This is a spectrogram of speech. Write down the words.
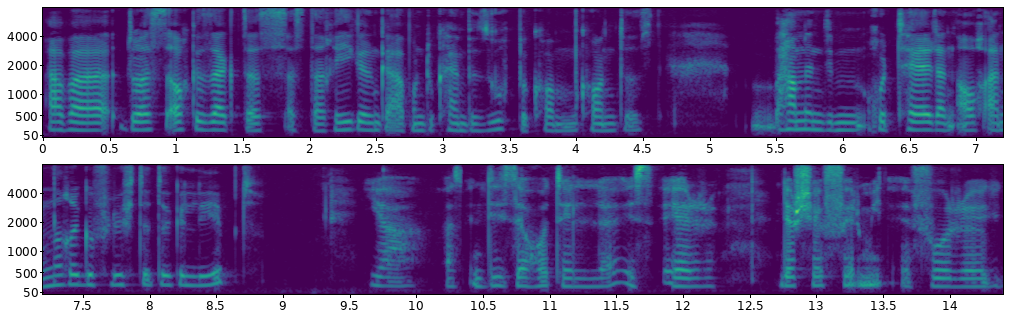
Aber du hast auch gesagt, dass es da Regeln gab und du keinen Besuch bekommen konntest. Haben in dem Hotel dann auch andere Geflüchtete gelebt? Ja, also in diesem Hotel ist er der Chef für, für äh,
